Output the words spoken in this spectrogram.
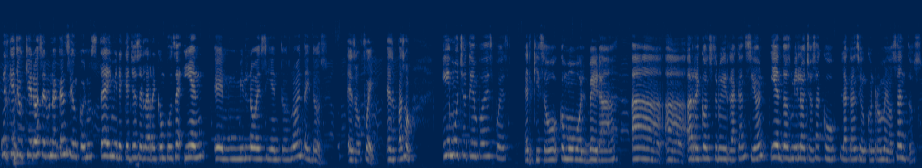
es que yo quiero hacer una canción con usted y mire que yo se la recompuse y en, en 1992, eso fue, eso pasó. Y mucho tiempo después, él quiso como volver a, a, reconstruir la canción y en 2008 sacó la canción con Romeo Santos.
